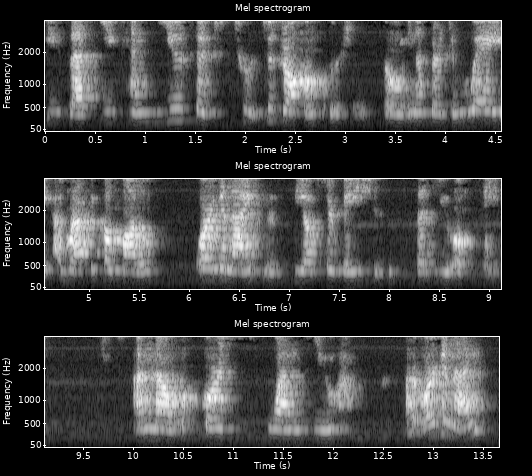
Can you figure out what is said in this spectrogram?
is that you can use it to, to draw conclusions. So, in a certain way, a graphical model organizes the observations that you obtain. And now, of course, once you are organized,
